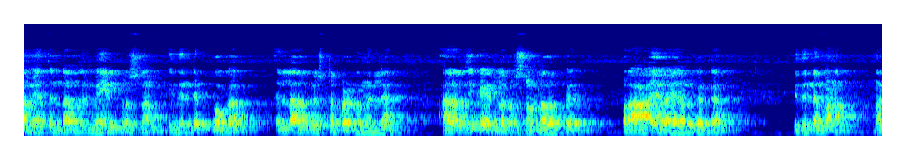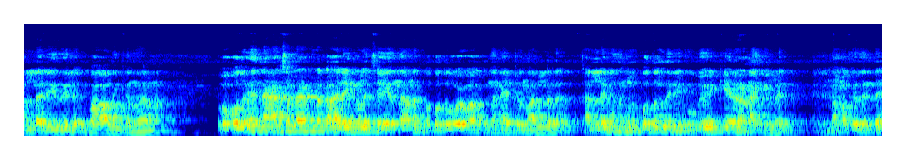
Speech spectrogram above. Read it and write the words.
സമയത്ത് ഉണ്ടാകുന്ന ഒരു മെയിൻ പ്രശ്നം ഇതിന്റെ പുക എല്ലാവർക്കും ഇഷ്ടപ്പെടണമെന്നില്ല. അലർജിക് ആയിട്ടുള്ള പ്രശ്നമുള്ളവർക്ക് പ്രായമായവർക്കൊക്കെ ഇതിന്റെ മണം നല്ല രീതിയിൽ ബാധിക്കുന്നതാണ്. അപ്പോൾ പൊതുവെ നാച്ചുറൽ ആയിട്ടുള്ള കാര്യങ്ങൾ ചെയ്യുന്നതാണ് കൊതുക് ഒഴിവാക്കുന്നതിന് ഏറ്റവും നല്ലത്. അല്ലെങ്കിൽ നിങ്ങൾ കൊതുകുതിരി ഉപയോഗിക്കുകയാണെങ്കിൽ നമുക്കിതിന്റെ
